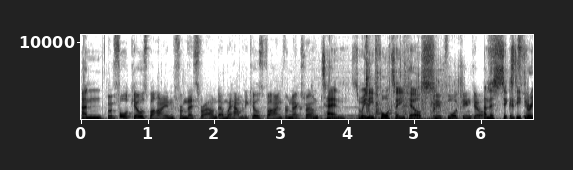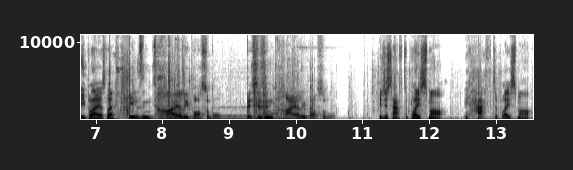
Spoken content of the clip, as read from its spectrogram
And We're four kills behind from this round, and we're how many kills behind from next round? 10. So we need 14 kills. We need 14 kills. And there's 63 it's- players left. It is entirely possible. This is entirely possible. We just have to play smart. We have to play smart.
